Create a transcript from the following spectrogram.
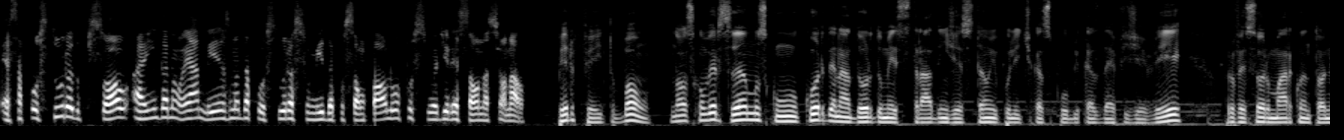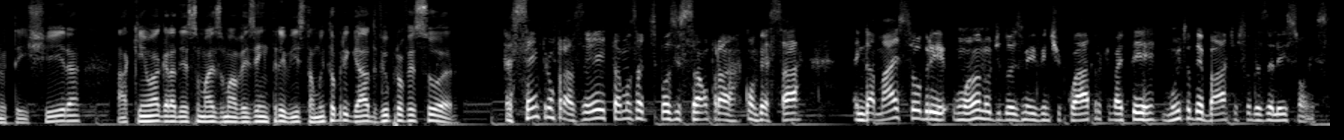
essa postura do PSOL ainda não é a mesma da postura assumida por São Paulo ou por sua direção nacional. Perfeito. Bom, nós conversamos com o coordenador do mestrado em Gestão e Políticas Públicas da FGV, professor Marco Antônio Teixeira, a quem eu agradeço mais uma vez a entrevista. Muito obrigado, viu, professor? É sempre um prazer e estamos à disposição para conversar, ainda mais sobre um ano de 2024 que vai ter muito debate sobre as eleições.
